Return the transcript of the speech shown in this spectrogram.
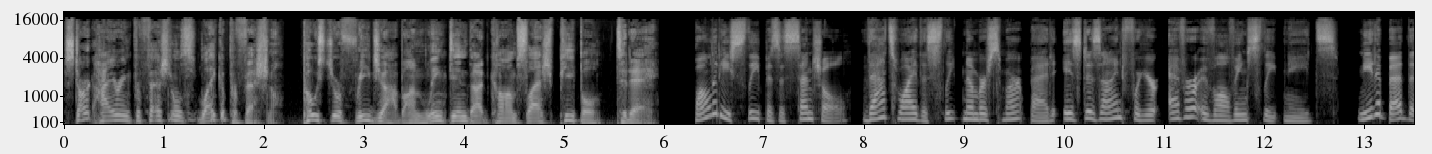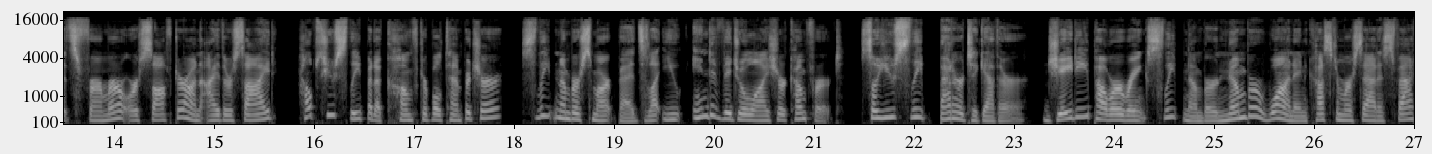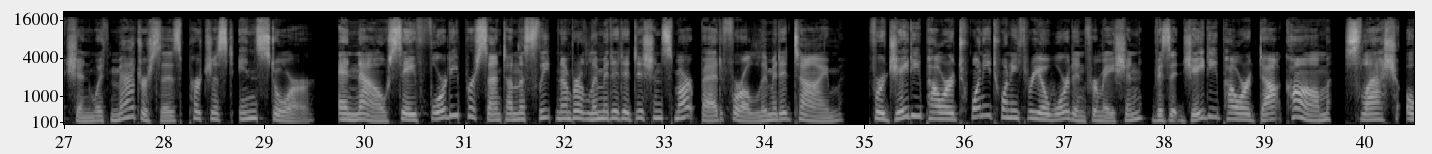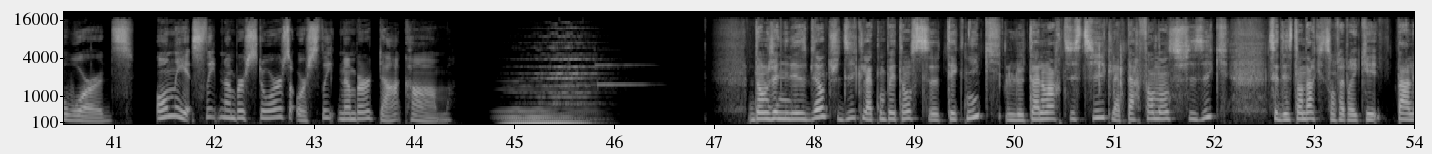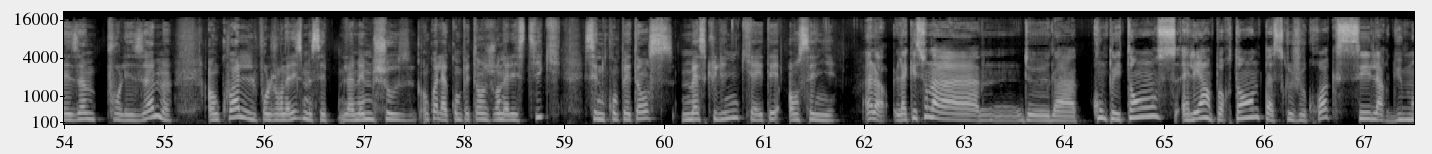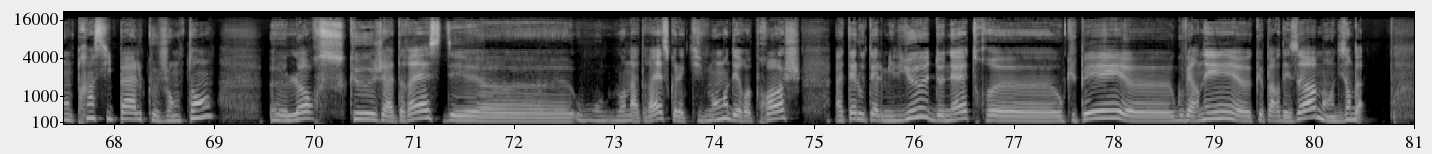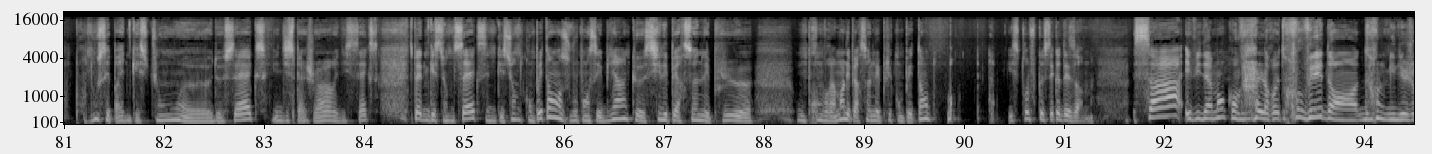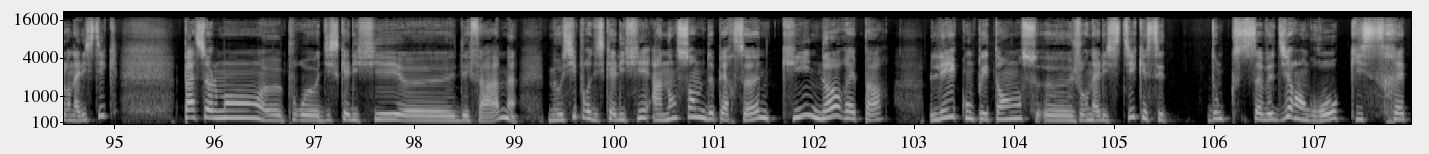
Start hiring professionals like a professional. Post your free job on linkedin.com/people today. Quality sleep is essential. That's why the Sleep Number Smart Bed is designed for your ever-evolving sleep needs. Need a bed that's firmer or softer on either side? Helps you sleep at a comfortable temperature? Sleep Number Smart Beds let you individualize your comfort so you sleep better together. JD Power ranks Sleep Number number 1 in customer satisfaction with mattresses purchased in-store. And now save 40% on the Sleep Number limited edition smart bed for a limited time. For JD Power 2023 award information, visit jdpower.com/awards. Only at Sleep Number stores or sleepnumber.com. Dans le génie lesbien, tu dis que la compétence technique, le talent artistique, la performance physique, c'est des standards qui sont fabriqués par les hommes pour les hommes. En quoi, pour le journalisme, c'est la même chose? En quoi la compétence journalistique, c'est une compétence masculine qui a été enseignée? Alors, la question de la, compétence, elle est importante parce que je crois que c'est l'argument principal que j'entends euh, lorsque j'adresse des euh, ou l'on adresse collectivement des reproches à tel ou tel milieu de n'être euh, occupé, gouverné que par des hommes, en disant bah, pour nous, c'est pas une question de sexe. Ils disent pas genre, ils disent sexe. C'est pas une question de sexe, c'est une question de compétence. Vous pensez bien que si les personnes les plus, on prend vraiment les personnes les plus compétentes, bon, il se trouve que c'est que des hommes. Ça, évidemment, qu'on va le retrouver dans, dans, le milieu journalistique, pas seulement euh, pour euh, disqualifier euh, des femmes, mais aussi pour disqualifier un ensemble de personnes qui n'auraient pas les compétences journalistiques. Et c'est donc ça veut dire en gros qu'ils seraient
